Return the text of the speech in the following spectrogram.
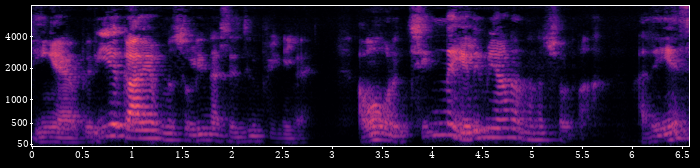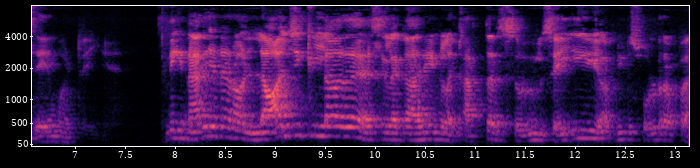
நீங்க பெரிய காரியம்னு சொல்லி நான் செஞ்சிருப்பீங்களே. அவன் ஒரு சின்ன எளிமையான சொல்றான். அதையே செய்ய மாட்டீங்க. இன்னைக்கு நிறைய நேரம் லாஜிக் இல்லாத சில காரியங்களை கர்த்தர் சொல் செய் அப்படின்னு சொல்றப்ப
